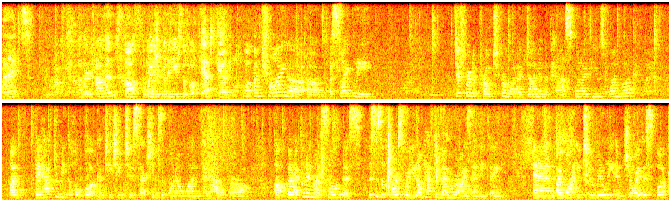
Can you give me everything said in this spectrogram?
Thanks. Other comments, thoughts, the ways you're going to use the book? Yes, Gabby? Well, I'm trying a, um, a slightly different approach from what I've done in the past when I've used one book. I'm, they have to read the whole book. I'm teaching two sections of 101 at Attleboro. Uh, but I put in my syllabus, this is a course where you don't have to memorize anything. And I want you to really enjoy this book.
